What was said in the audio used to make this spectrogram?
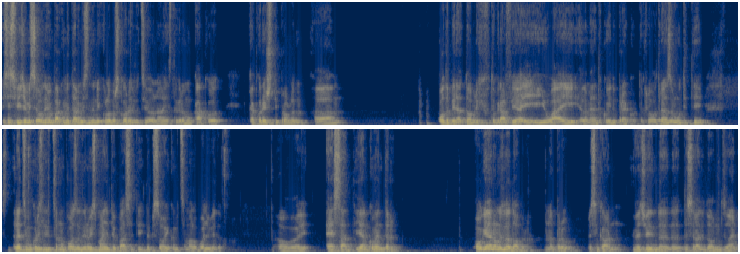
mislim, sviđa mi se, ovde ima par komentara, mislim da Nikola baš skoro izbacio na Instagramu kako, kako rešiti problem um, odabira dobrih fotografija i, i UI elementa koji idu preko. Dakle, ovo treba zamutiti, recimo koristiti crnu pozadinu i smanjiti opacity da bi se ova ikonica malo bolje videla. Ovaj, e sad, jedan komentar, ovo generalno izgleda dobro na prvu. Mislim kao, već vidim da, da, da se radi dobro na dizajnu,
